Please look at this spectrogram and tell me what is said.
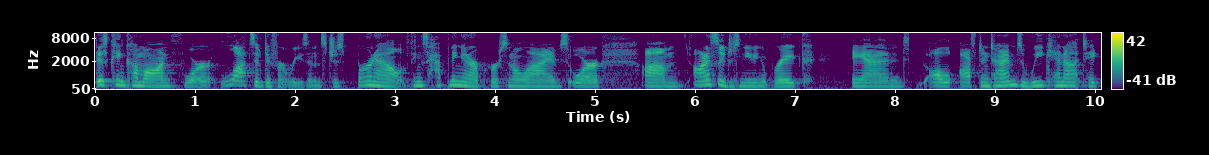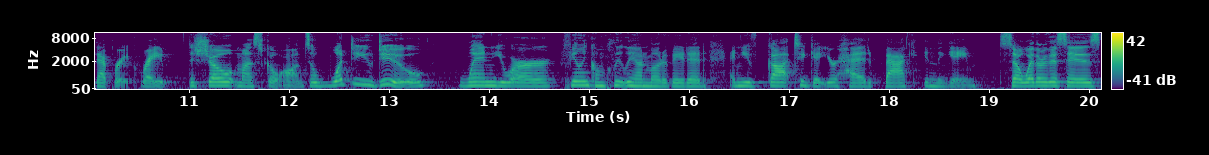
This can come on for lots of different reasons just burnout, things happening in our personal lives, or um, honestly, just needing a break. And all, oftentimes, we cannot take that break, right? The show must go on. So, what do you do when you are feeling completely unmotivated and you've got to get your head back in the game. So, whether this is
